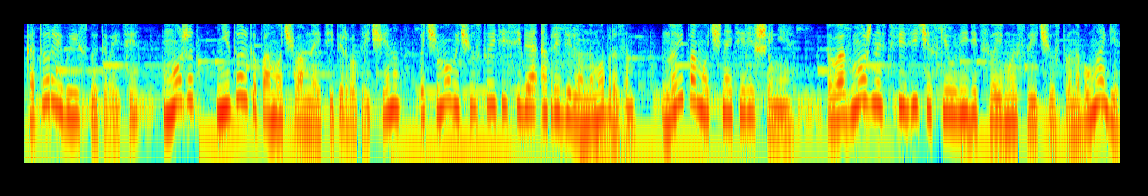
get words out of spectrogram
которые вы испытываете, может не только помочь вам найти первопричину, почему вы чувствуете себя определенным образом, но и помочь найти решение. Возможность физически увидеть свои мысли и чувства на бумаге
